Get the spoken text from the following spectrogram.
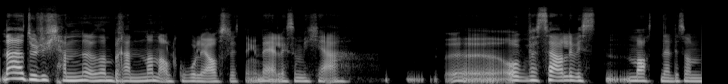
Nei, at du, du kjenner det sånn brennende alkohol i avslutningen. Det er liksom ikke øh, Og særlig hvis maten er litt sånn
